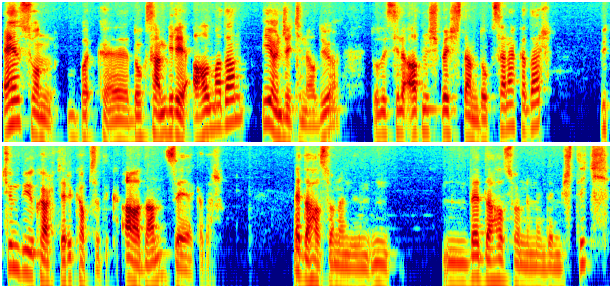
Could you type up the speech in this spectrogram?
en son e, 91'i almadan bir öncekini alıyor. Dolayısıyla 65'ten 90'a kadar bütün büyük harfleri kapsadık. A'dan Z'ye kadar. Ve daha sonra ve daha sonra ne demiştik?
